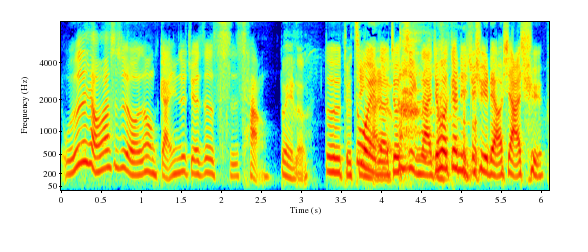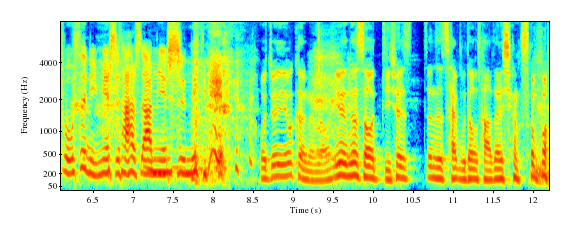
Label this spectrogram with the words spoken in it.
我都在想他是不是有那种感应，就觉得这个磁场对了，对就对了就进来，就会跟你继续聊下去。不是你面试他，是他面试你。我觉得有可能哦，因为那时候的确真的猜不透他在想什么，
